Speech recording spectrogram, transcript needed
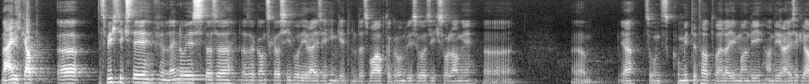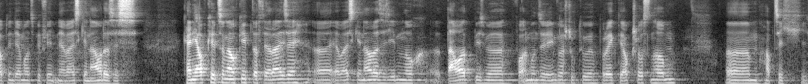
Nein, ich glaube, äh, das Wichtigste für den Lando ist, dass er, dass er ganz klar sieht, wo die Reise hingeht. Und das war auch der Grund, wieso er sich so lange äh, äh, ja, zu uns committed hat, weil er eben an die, an die Reise glaubt, in der wir uns befinden. Er weiß genau, dass es keine Abkürzung auch gibt auf der Reise. Äh, er weiß genau, dass es eben noch äh, dauert, bis wir vor allem unsere Infrastrukturprojekte abgeschlossen haben. Ähm, hauptsächlich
